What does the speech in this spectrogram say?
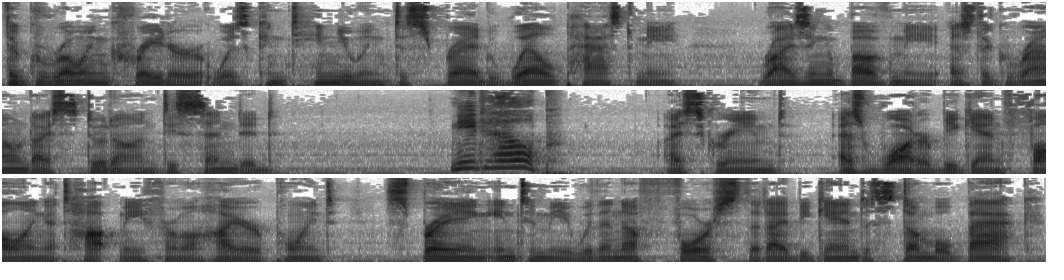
The growing crater was continuing to spread well past me, rising above me as the ground I stood on descended. Need help! I screamed as water began falling atop me from a higher point, spraying into me with enough force that I began to stumble back,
